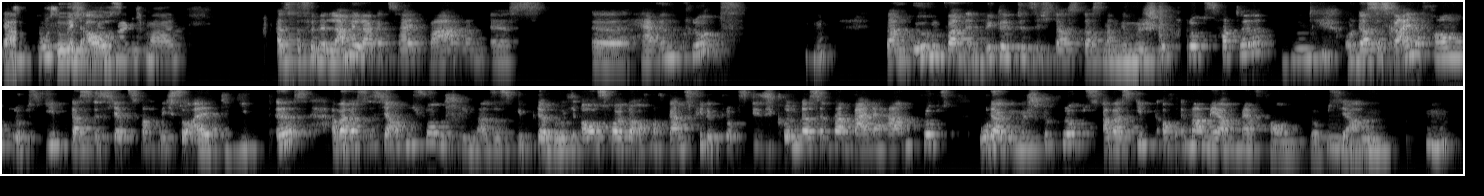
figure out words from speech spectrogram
ja, also durchaus, sage ich mal. Also für eine lange, lange Zeit waren es äh, Herrenclubs. Dann irgendwann entwickelte sich das, dass man gemischte Clubs hatte mhm. und dass es reine Frauenclubs gibt. Das ist jetzt noch nicht so alt, die gibt es, aber das ist ja auch nicht vorgeschrieben. Also es gibt ja durchaus heute auch noch ganz viele Clubs, die sich gründen. Das sind dann reine Herrenclubs oder gemischte Clubs, aber es gibt auch immer mehr und mehr Frauenclubs, mhm. ja. Mhm.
